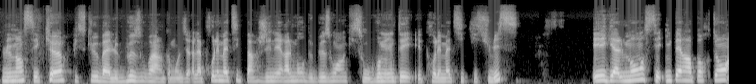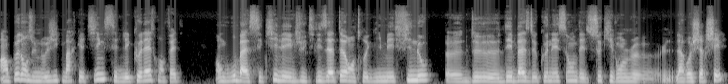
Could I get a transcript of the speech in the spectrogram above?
L'humain, c'est cœur, puisque bah, le besoin, comment dire, la problématique part généralement de besoins qui sont remontés et de problématiques qui subissent. Et également, c'est hyper important, un peu dans une logique marketing, c'est de les connaître en fait. En gros, bah, c'est qui les utilisateurs entre guillemets finaux euh, de, des bases de connaissances et ceux qui vont la rechercher.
